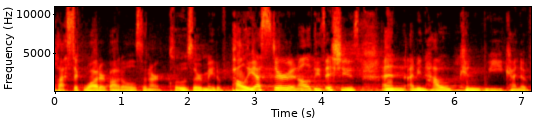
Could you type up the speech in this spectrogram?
plastic water bottles and our clothes are made of polyester and all of these issues. And I mean, how can we kind of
